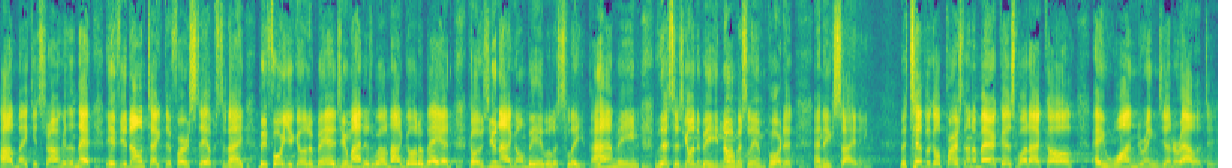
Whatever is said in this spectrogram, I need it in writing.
I'll make it stronger than that. If you don't take the first steps tonight before you go to bed, you might as well not go to bed because you're not going to be able to sleep. I mean, this is going to be enormously important and exciting. The typical person in America is what I call a wandering generality.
